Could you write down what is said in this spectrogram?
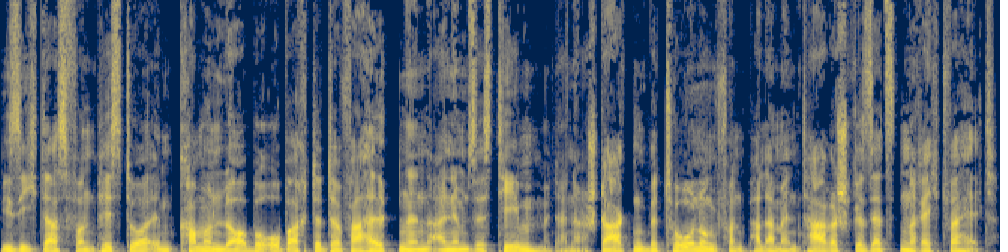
wie sich das von Pistor im Common Law beobachtete Verhalten in einem System mit einer starken Betonung von parlamentarisch gesetztem Recht verhält.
